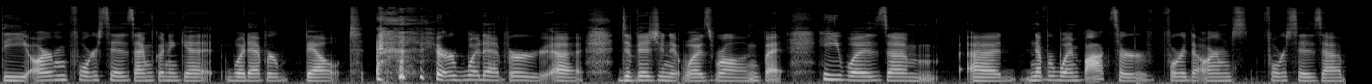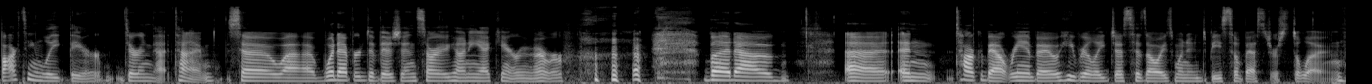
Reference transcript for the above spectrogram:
the armed forces. I'm going to get whatever belt. or whatever uh, division it was wrong, but he was um, number one boxer for the Armed Forces uh, Boxing League there during that time. So, uh, whatever division, sorry, honey, I can't remember. but, um, uh, and talk about Rambo, he really just has always wanted to be Sylvester Stallone.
